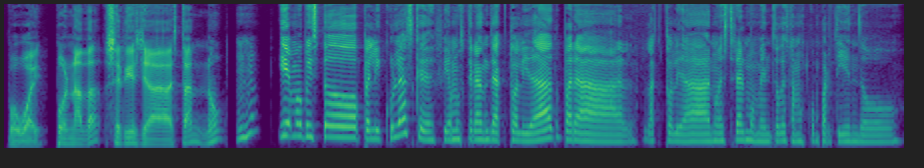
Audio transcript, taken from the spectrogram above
Pues guay. Pues nada, series ya están, ¿no? Y hemos visto películas que decíamos que eran de actualidad para la actualidad nuestra, el momento que estamos compartiendo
